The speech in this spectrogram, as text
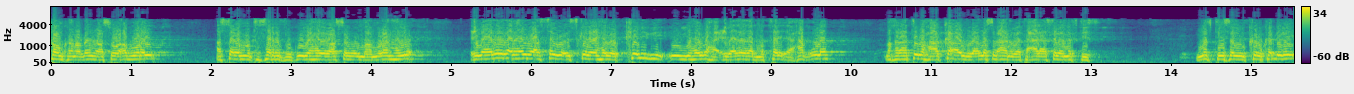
kownkan o dhan inuu abuuray asaga mutasarifu ku yahay oo asagu maamulanhayo cibaadadana inuu asagoo iska leeyahay oo keligii uu yahay waxa cibaadada mutay ee xaq u leh. Makhraati waxaa ka awla alla subxaana wa tacala isaga naftiisa. Naftiisa ayuu kow ka dhigay.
